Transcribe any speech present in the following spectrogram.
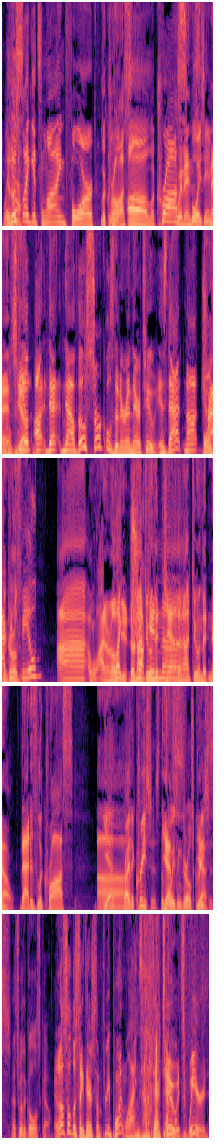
Well, it looks like it's lined for Lacrosse. uh, lacrosse, Women's, boys and men's, girls. field. Yep. Uh, that, now, those circles that are in there too, is that not Boys track and girls- field? Ah, well, I don't know. Like if they're not doing the. chucking, ja- uh, they're not doing the. No, that is lacrosse. Uh, yeah, probably the creases, the yes, boys and girls yes. creases. That's where the goals go. It also looks like there's some three point lines out there too. It's weird.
